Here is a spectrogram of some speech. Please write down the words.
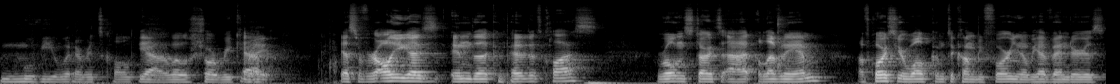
movie or whatever it's called. Yeah, a little short recap. Right. Yeah, so for all you guys in the competitive class, rolling starts at 11 a.m. Of course, you're welcome to come before. You know we have vendors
